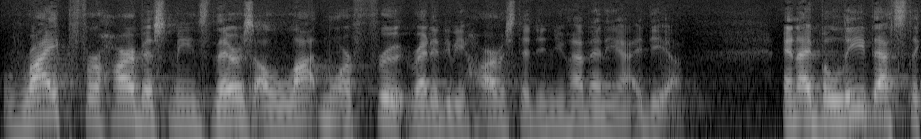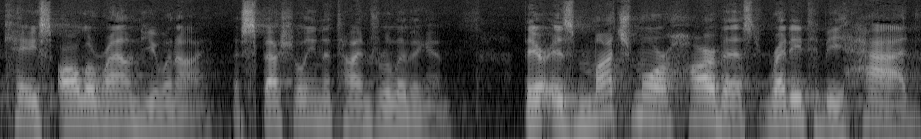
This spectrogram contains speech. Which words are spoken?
ripe for harvest means there's a lot more fruit ready to be harvested than you have any idea. And I believe that's the case all around you and I, especially in the times we're living in. There is much more harvest ready to be had,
